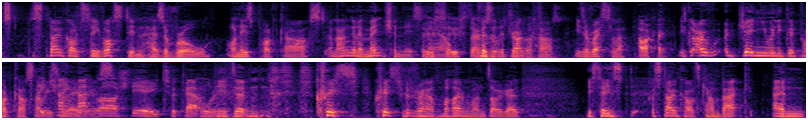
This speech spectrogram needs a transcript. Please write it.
Stone Cold Steve Austin has a rule on his podcast, and I'm going to mention this Who's- now who's Stone because of the Steve drunk Austin? cast. He's a wrestler. Oh, okay. He's got a, a genuinely good podcast. Though. He He's came hilarious. back last year. He took out all the. Did um, Chris? Chris was around mine one time. and goes, "You seen Stone Cold's come back?" And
